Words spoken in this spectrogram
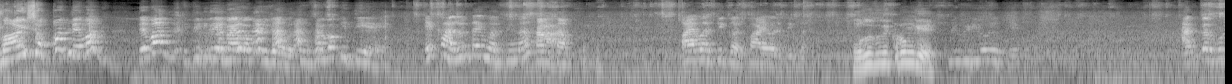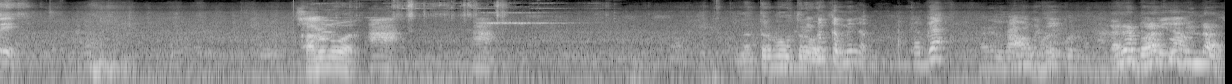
बाई शपथ ते बघ ते बघ. तुझ्यावर. तुझा बघ किती आहे. एक खालून ताई वरती ना? थांब थांब. पाय वरती कर पाय वरती कर. मोदू तू तिकडून घे. मी व्हिडिओ घेते. हात कर पुढे. खालून वर हा हा. नंतर मग एकदम उतरवायचं कमी लाव. सगळ्या अरे भर तू बिंदास.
